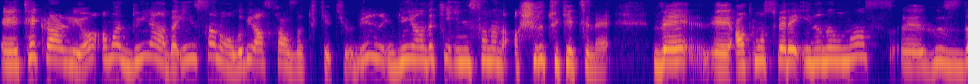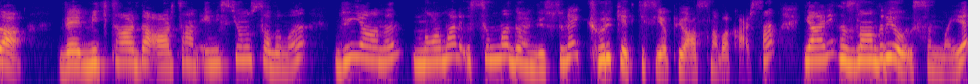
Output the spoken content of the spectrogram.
e, tekrarlıyor. Ama dünyada insanoğlu biraz fazla tüketiyor. Dü- Dünyadaki insanın aşırı tüketimi ve e, atmosfere inanılmaz e, hızda ve miktarda artan emisyon salımı dünyanın normal ısınma döngüsüne körük etkisi yapıyor aslına bakarsan. Yani hızlandırıyor ısınmayı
